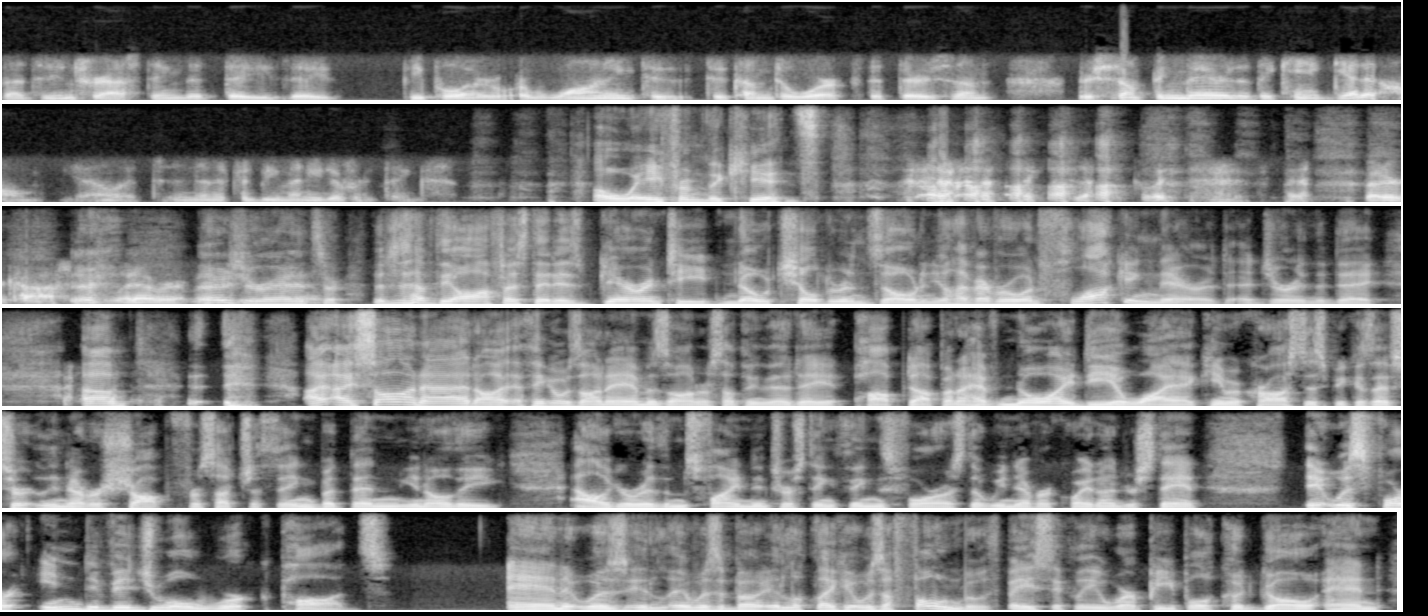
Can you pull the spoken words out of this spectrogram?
that's interesting, that they they people are, are wanting to to come to work. That there's um there's something there that they can't get at home. Know, it, and then it can be many different things. Away from the kids. exactly. Better coffee, whatever. There's your answer. They just have the office that is guaranteed no children zone, and you'll have everyone flocking there during the day. Um, I, I, saw an ad. I think it was on Amazon or something the other day. It popped up, and I have no idea why I came across this because I've certainly never shopped for such a thing. But then you know the algorithms find interesting things for us that we never quite understand. It was for individual work pods and it was it, it was about it looked like it was a phone booth basically where people could go and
